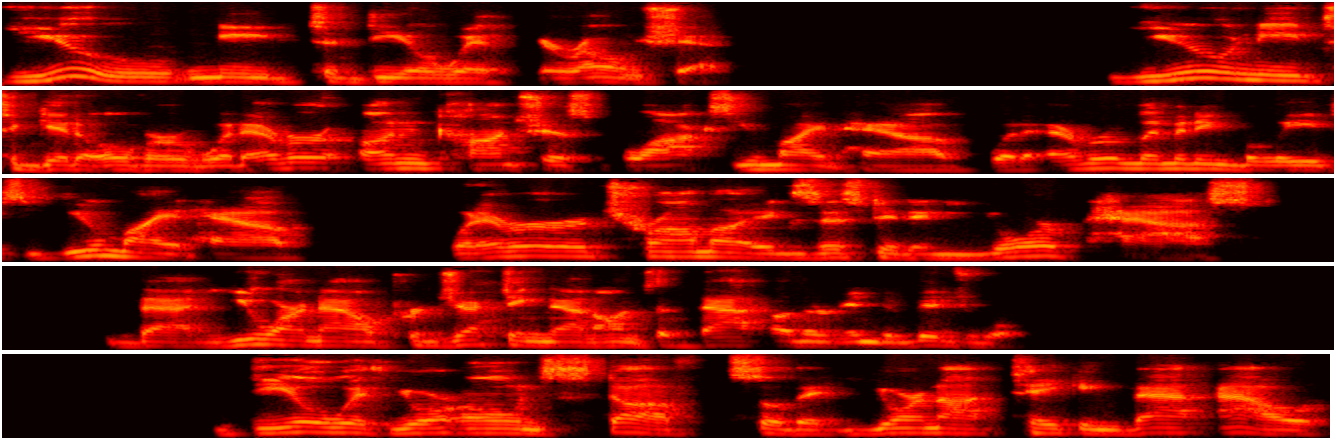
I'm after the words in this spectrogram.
you need to deal with your own shit. You need to get over whatever unconscious blocks you might have, whatever limiting beliefs you might have, whatever trauma existed in your past that you are now projecting that onto that other individual. Deal with your own stuff so that you're not taking that out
